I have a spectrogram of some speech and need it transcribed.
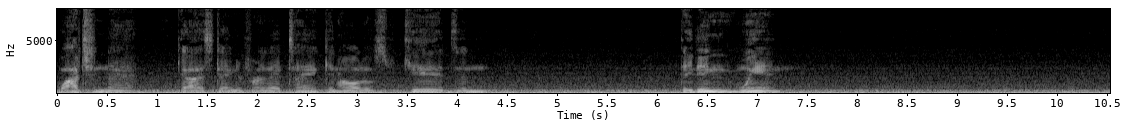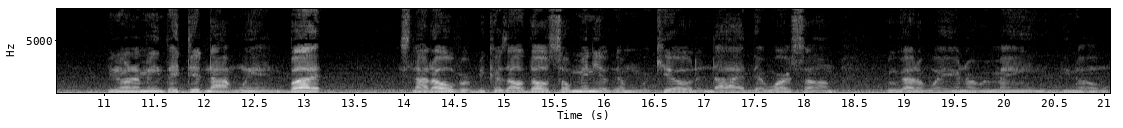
watching that guy stand in front of that tank and all those kids and they didn't win you know what I mean they did not win but it's not over because although so many of them were killed and died, there were some who got away and are remain, you know,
